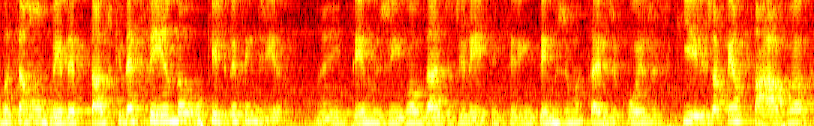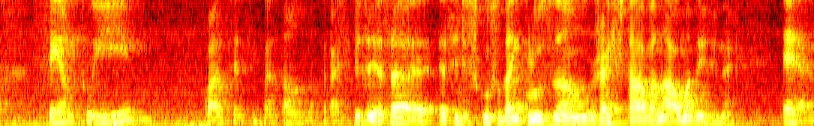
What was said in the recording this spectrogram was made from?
você não vê deputados que defendam o que ele defendia, né, em termos de igualdade de direitos, em, em termos de uma série de coisas que ele já pensava cento e quase 150 anos atrás. Quer dizer, essa, esse discurso da inclusão já estava na alma dele, né? É,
